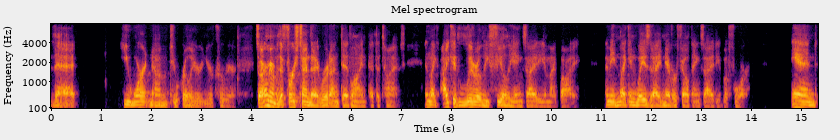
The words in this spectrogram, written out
that you weren't numb to earlier in your career. So I remember the first time that I wrote on Deadline at the Times, and like I could literally feel the anxiety in my body. I mean, like in ways that I had never felt anxiety before. And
